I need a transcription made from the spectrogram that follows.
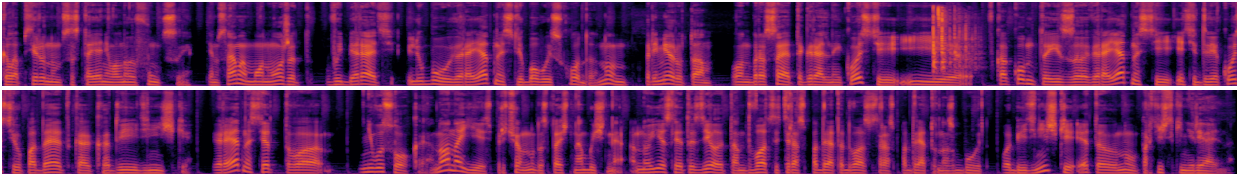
коллапсированным состоянием волновой функции. Тем самым он может выбирать любую вероятность любого исхода. Ну, к примеру, там он бросает игральные кости, и в каком-то из вероятностей эти две кости выпадают как две единички. Вероятность этого невысокая, но она есть, причем, ну, достаточно обычная. Но если это сделать там 20 раз подряд, а 20 раз подряд у нас будет обе единички, это, ну, практически нереально.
